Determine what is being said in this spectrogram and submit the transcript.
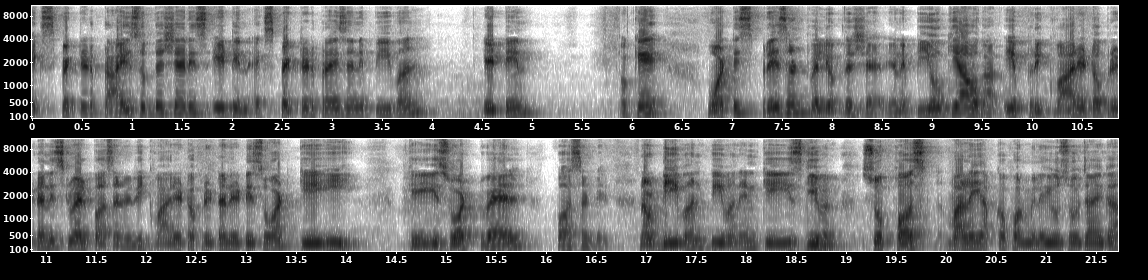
expected price of the share is 18 expected price यानी P one eighteen okay what is present value of the share यानी पीओ क्या होगा? If require rate of return is 12% percent require rate of return it is what K E K is what twelve percentage. Now d1 p1 and K is given so first वाला ही आपका फॉर्मूला यूज़ हो जाएगा.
